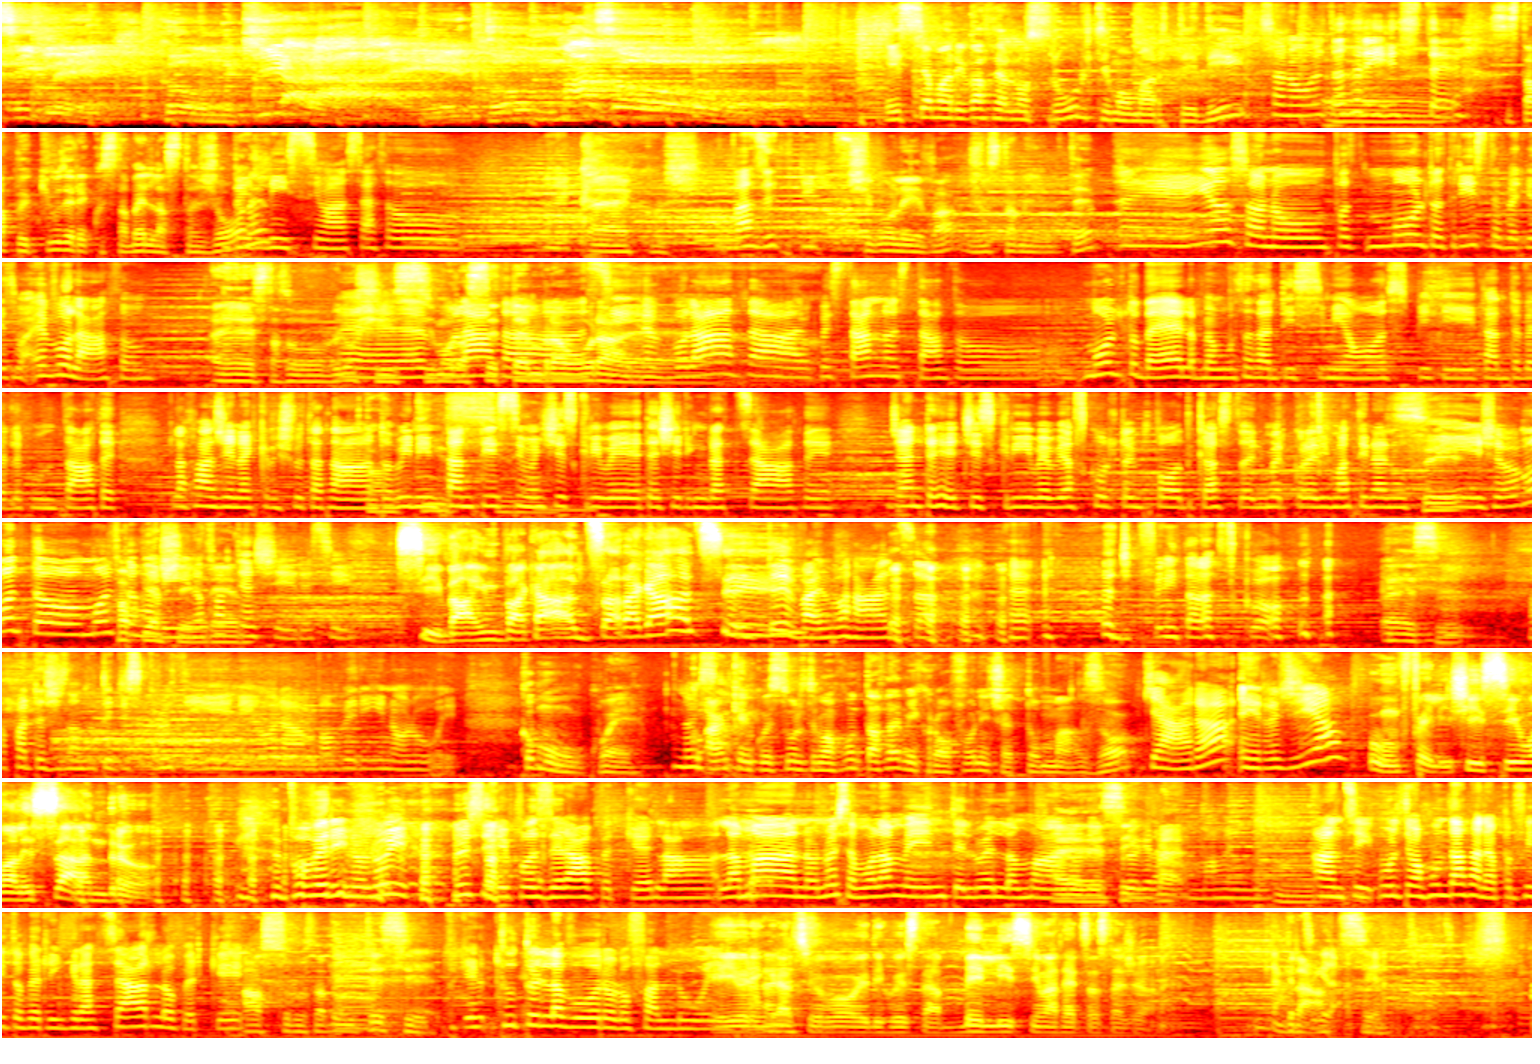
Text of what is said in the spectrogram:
sigle, con Chiara e Tommaso. E siamo arrivati al nostro ultimo martedì. Sono molto Eh, triste. Si sta per chiudere questa bella stagione. Bellissima, è stato. Ecco, Eccoci. base triste. Ci voleva, giustamente. Eh, io sono un po' molto triste perché insomma è volato. È stato È velocissimo, volata, da settembre a ora. sì, è... è volata. Quest'anno è stato molto bello. Abbiamo avuto tantissimi ospiti, tante belle puntate. La pagina è cresciuta tanto. Quindi in tantissimi ci scrivete, ci ringraziate. Gente che ci scrive, vi ascolta in podcast il mercoledì mattina in Sì. ufficio. Molto, molto Fa carino. Fa piacere. piacere, sì. Si va in vacanza, ragazzi! Te vai in vacanza. Eh, è già finita la scuola. Eh sì. A parte ci sono tutti gli scrutini, ora un poverino lui. Comunque, Noi co- siamo- anche in quest'ultima puntata ai microfoni c'è Tommaso. Chiara è in regia. Un felicissimo Alessandro! Poverino, lui, lui si riposerà perché la, la mano, noi siamo la mente, lui è la mano Eh, del sì, programma. beh, quindi- mm. Anzi, ultima puntata ne approfitto per ringraziarlo perché, Assolutamente sì. perché tutto il lavoro lo fa lui. E io ringrazio Eh, sì. voi di questa bellissima terza stagione. Grazie. grazie, grazie.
